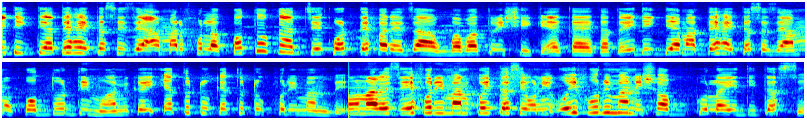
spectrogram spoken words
এদিক দিয়ে দেখাইতেছি যে আমার ফুলা কত কাজ যে করতে পারে, যাক বাবা তুই শিখ, একা একা। তো এই দিক দিয়ে আমার দেখাইতেছে যে আমু কদ্দুর দিমু। আমি কই এতটুক এতটুক পরিমাণ দে। ওনারে যে পরিমাণ কইতাছে উনি ওই পরিমাণই সবগুলাই দিতেছে।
